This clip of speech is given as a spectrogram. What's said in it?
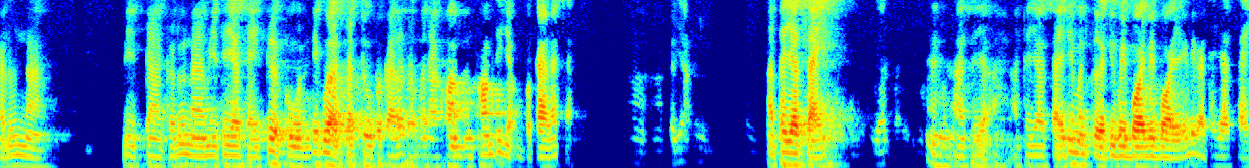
กรุณาเมตตากรุณามีอัธยาศัยเกื้อกูลเรียกว่าสัตตูปการธรรมดาความพร้อมที่จะอุปการะสัตว์ระยะนี้ อัธยาศัยอัธยาอัธยาศัยที่มันเกิดอยู่บ่อยๆบ่อยๆเรียกอัธยาศัย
